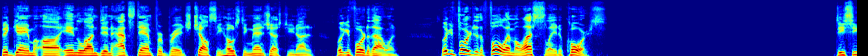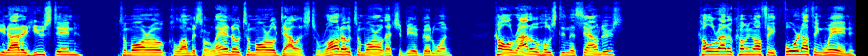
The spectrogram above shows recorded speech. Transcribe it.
Big game uh, in London at Stamford Bridge. Chelsea hosting Manchester United. Looking forward to that one. Looking forward to the full MLS slate, of course. DC United, Houston tomorrow. Columbus, Orlando tomorrow. Dallas, Toronto tomorrow. That should be a good one. Colorado hosting the Sounders. Colorado coming off a 4 0 win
